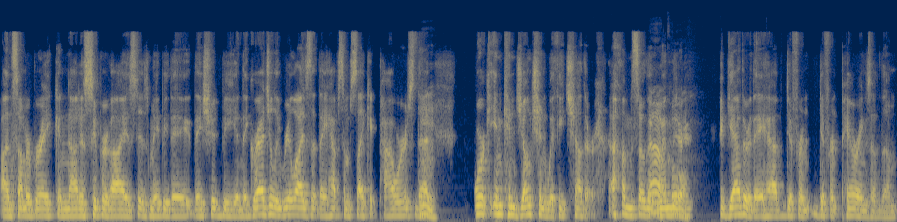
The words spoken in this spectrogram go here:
on summer break and not as supervised as maybe they they should be. And they gradually realize that they have some psychic powers that mm. work in conjunction with each other um, so that oh, when cool. they're together they have different different pairings of them.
